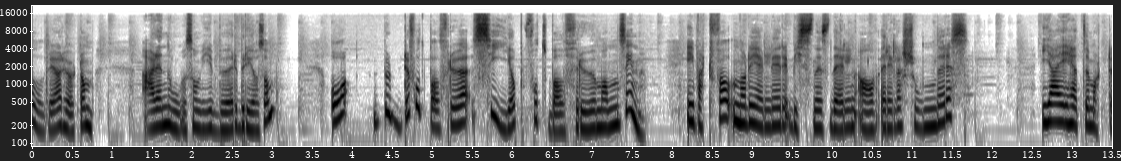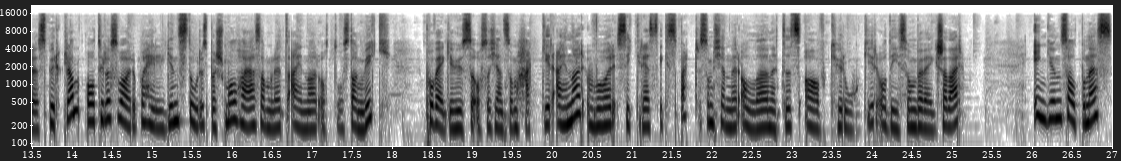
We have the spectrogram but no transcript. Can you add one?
aldri har hørt om. Er det noe som vi bør bry oss om? Og burde fotballfrue si opp fotballfruemannen sin? I hvert fall når det gjelder businessdelen av relasjonen deres. Jeg heter Marte Spurkland, og til å svare på helgens store spørsmål har jeg samlet Einar Otto Stangvik, på VG-huset også kjent som Hacker-Einar, vår sikkerhetsekspert som kjenner alle nettets avkroker og de som beveger seg der. Ingunn Saltbones,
